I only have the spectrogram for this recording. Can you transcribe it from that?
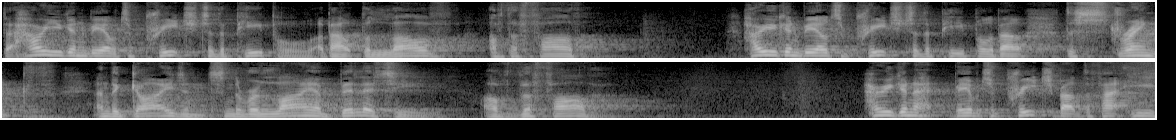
That how are you going to be able to preach to the people about the love of the Father? How are you going to be able to preach to the people about the strength and the guidance and the reliability of the Father? How are you going to be able to preach about the fact he,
